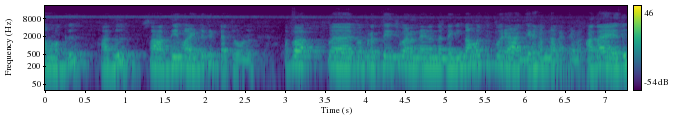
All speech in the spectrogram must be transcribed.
നമുക്ക് അത് സാധ്യമായിട്ട് കിട്ടത്തുള്ളൂ. അപ്പോൾ ഇപ്പോൾ പ്രത്യേകിച്ച് പറയണമെന്നുണ്ടെങ്കിൽ നമുക്കിപ്പോൾ ഒരു ആഗ്രഹം നടക്കണം. അതായത്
